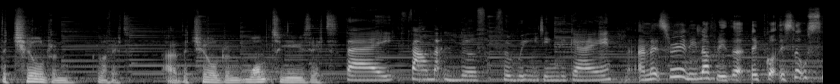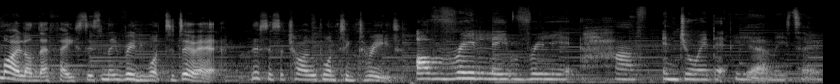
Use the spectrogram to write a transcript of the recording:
The children love it. Uh, the children want to use it. They found that love for reading again. And it's really lovely that they've got this little smile on their faces and they really want to do it. This is a child wanting to read. I really, really have enjoyed it. Yeah, me too.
